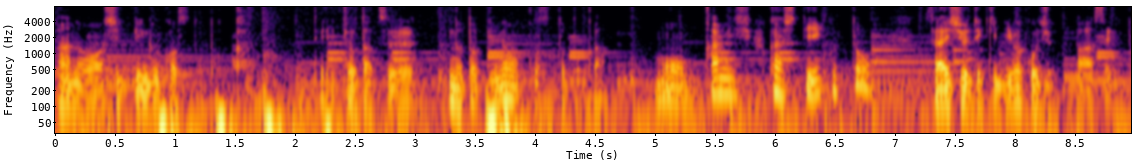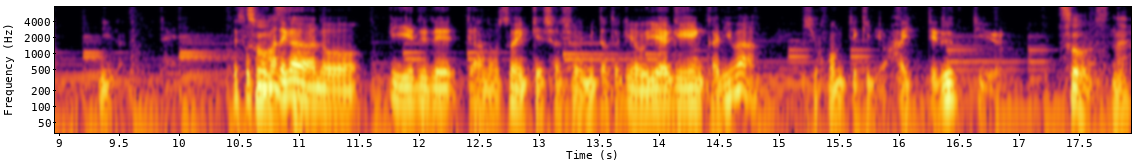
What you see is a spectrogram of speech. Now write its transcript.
あのシッピングコストとかで調達の時のコストとかもう加味付加していくと最終的には50%になるみたいな。でそこまでがあの PL でであの損益計算書を見た時の売上原価には基本的には入ってるっていう。そうですね。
